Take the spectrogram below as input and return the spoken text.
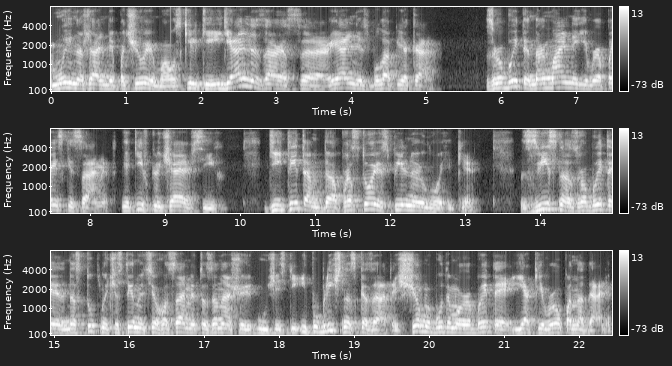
ми, на жаль, не почуємо, оскільки ідеальна зараз реальність була б яка зробити нормальний європейський саміт, який включає всіх, дійти там до простої спільної логіки. Звісно, зробити наступну частину цього саміту за нашої участі і публічно сказати, що ми будемо робити як Європа надалі.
